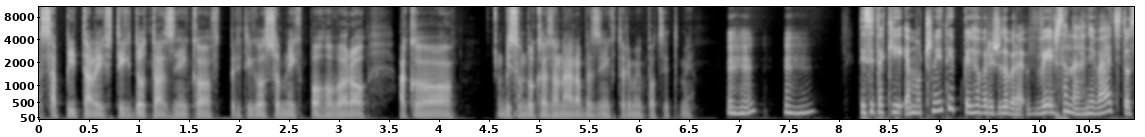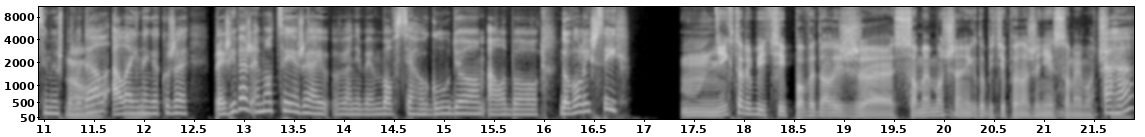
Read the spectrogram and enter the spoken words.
sa pýtali v tých dotazníkoch, pri tých osobných pohovoroch, ako by som dokázal narábať s niektorými pocitmi. Mhm. Mhm. Ty si taký emočný typ, keď hovoríš, že dobre, vieš sa nahnevať, to si mi už No. povedal, ale inak akože prežívaš emócie, že aj, ja neviem, vo vzťahoch k ľuďom, alebo dovolíš si ich? Mm, Niektorí by ti povedali, že som emočný, niekto by ti povedal, že nie som emočný. Aha.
